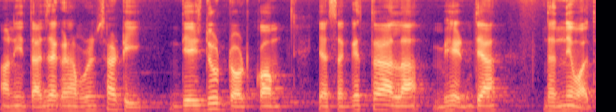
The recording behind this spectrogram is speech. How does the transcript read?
आणि ताज्या घडामोडींसाठी देशदूत डॉट कॉम या संकेतस्थळाला भेट द्या. धन्यवाद.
